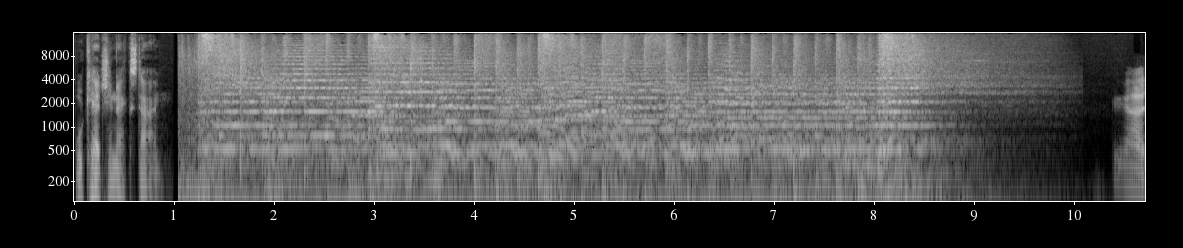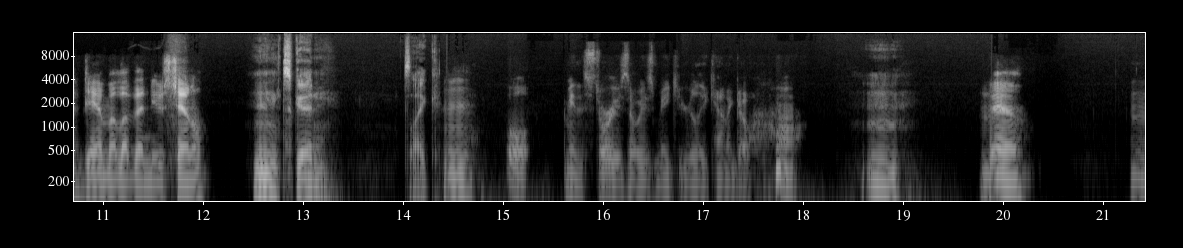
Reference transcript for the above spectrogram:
we'll catch you next time. God damn, I love that news channel. Mm, it's good. It's like, Mm. Well, I mean, the stories always make you really kind of go, huh. mm, Hmm. Yeah. Hmm.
